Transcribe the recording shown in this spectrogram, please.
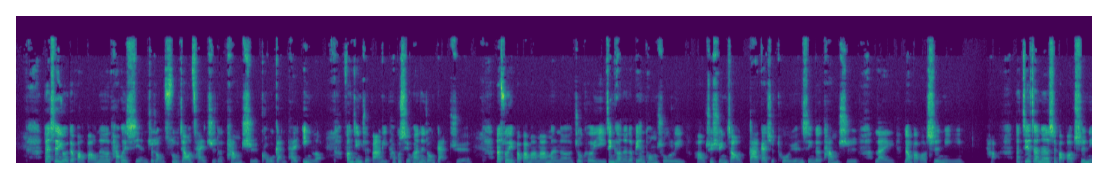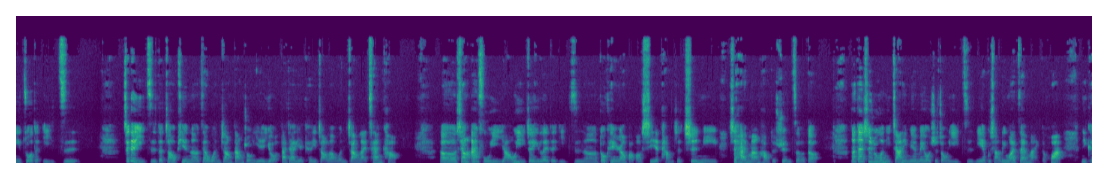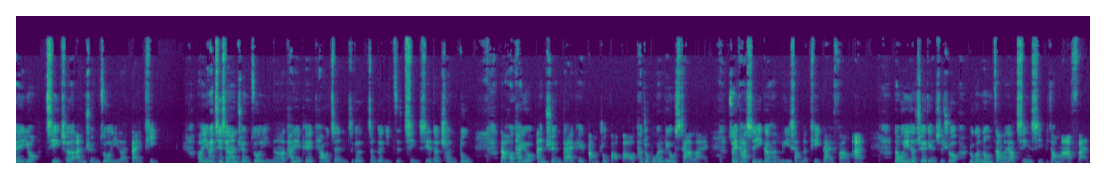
但是有的宝宝呢，他会嫌这种塑胶材质的汤匙口感太硬了，放进嘴巴里他不喜欢那种感觉。那所以爸爸妈妈们呢，就可以尽可能的变通处理，好去寻找大概是椭圆形的汤匙来让宝宝吃泥。好，那接着呢是宝宝吃泥做的椅子，这个椅子的照片呢在文章当中也有，大家也可以找到文章来参考。呃，像安抚椅、摇椅这一类的椅子呢，都可以让宝宝斜躺着吃泥，是还蛮好的选择的。那但是如果你家里面没有这种椅子，你也不想另外再买的话，你可以用汽车安全座椅来代替。好，因为汽车安全座椅呢，它也可以调整这个整个椅子倾斜的程度，然后它又有安全带可以绑住宝宝，它就不会溜下来，所以它是一个很理想的替代方案。那唯一的缺点是说，如果弄脏了要清洗比较麻烦。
